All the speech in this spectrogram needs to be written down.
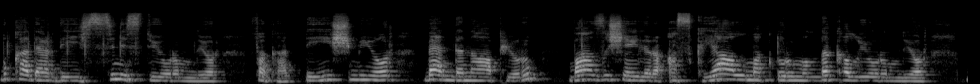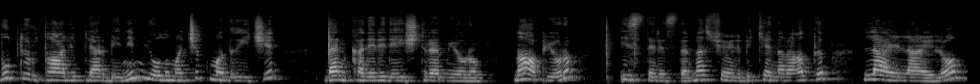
Bu kader değişsin istiyorum diyor. Fakat değişmiyor. Ben de ne yapıyorum? Bazı şeyleri askıya almak durumunda kalıyorum diyor. Bu tür talipler benim yoluma çıkmadığı için ben kaderi değiştiremiyorum. Ne yapıyorum? İster istemez şöyle bir kenara atıp lay lay lom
